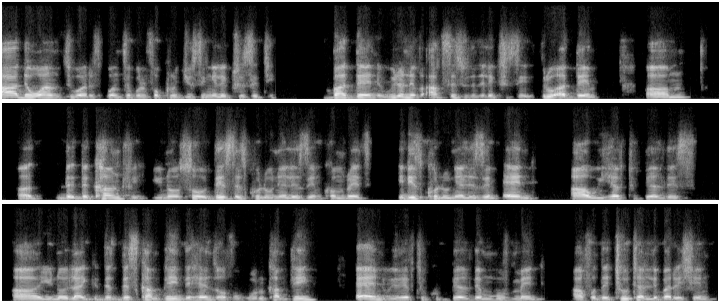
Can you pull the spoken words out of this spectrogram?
are the ones who are responsible for producing electricity. But then we don't have access to the electricity throughout them, um, uh, the, the country, you know. So this is colonialism, comrades. It is colonialism, and uh, we have to build this, uh, you know, like this, this campaign, the Hands Off Uhuru campaign, and we have to build the movement for the total liberation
